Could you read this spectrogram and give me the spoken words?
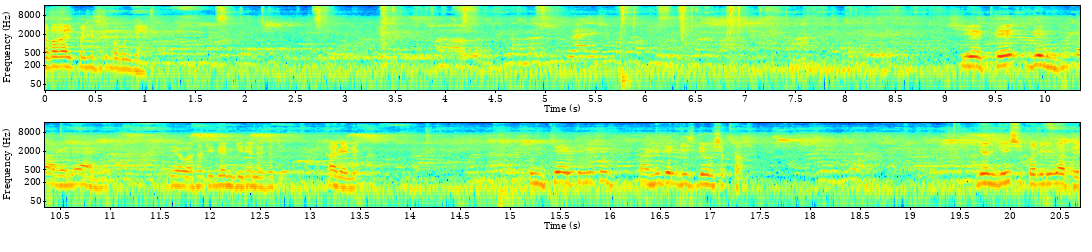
हे बघा ही परिस्थिती बघून घ्या. येथे देणगी कार्यालय आहे. देवासाठी देणगी देण्यासाठी कार्यालय. तुमच्या इथे कोण काही देणगी देऊ शकता. देणगी शिकवली जाते.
